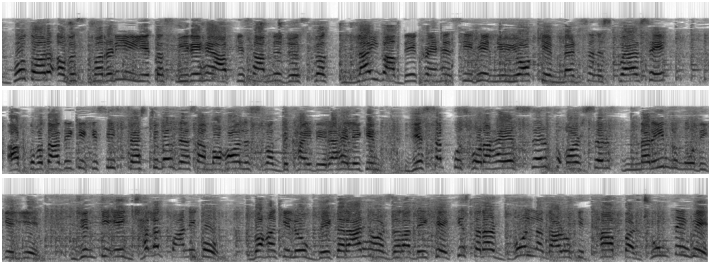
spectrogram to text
अद्भुत और अविस्मरणीय ये तस्वीरें हैं आपके सामने जो इस वक्त लाइव आप देख रहे हैं सीधे न्यूयॉर्क के मेडिसन स्क्वायर से। आपको बता दें कि किसी फेस्टिवल जैसा माहौल इस वक्त दिखाई दे रहा है, लेकिन ये सब कुछ हो रहा है सिर्फ़ और सिर्फ़ नरेंद्र मोदी के लिए, जिनकी एक झलक पाने को वहाँ के लोग बेकरार हैं। और जरा देखिए किस तरह ढोल नगाड़ों की थाप पर झूमते हुए,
